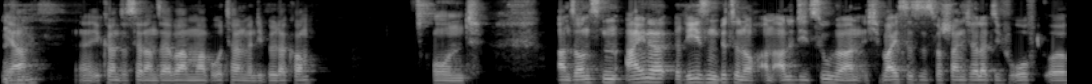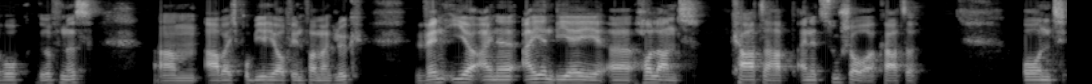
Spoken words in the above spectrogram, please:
ja, Mhm. äh, ihr könnt es ja dann selber mal beurteilen, wenn die Bilder kommen. Und ansonsten eine Riesenbitte noch an alle, die zuhören. Ich weiß, dass es wahrscheinlich relativ hoch, äh, hoch gegriffen ist, ähm, aber ich probiere hier auf jeden Fall mein Glück. Wenn ihr eine INBA äh, Holland Karte habt, eine Zuschauerkarte, und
